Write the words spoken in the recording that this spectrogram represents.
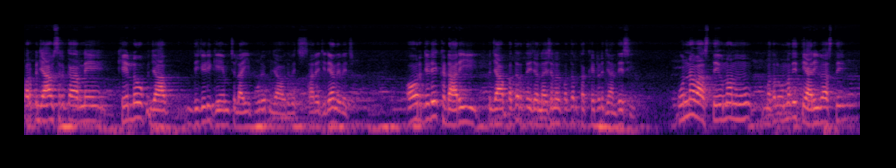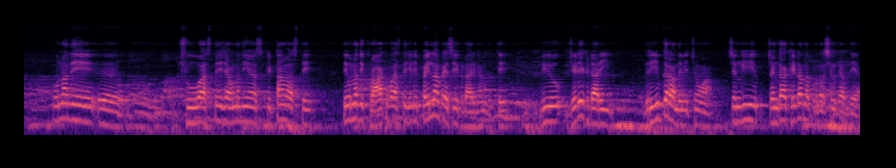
ਪਰ ਪੰਜਾਬ ਸਰਕਾਰ ਨੇ ਖੇਲੋ ਪੰਜਾਬ ਦੀ ਜਿਹੜੀ ਗੇਮ ਚਲਾਈ ਪੂਰੇ ਪੰਜਾਬ ਦੇ ਵਿੱਚ, ਸਾਰੇ ਜ਼ਿਲ੍ਹਿਆਂ ਦੇ ਵਿੱਚ, ਔਰ ਜਿਹੜੇ ਖਿਡਾਰੀ ਪੰਜਾਬ ਪੱਧਰ ਤੇ ਜਾਂ ਨੈਸ਼ਨਲ ਪੱਧਰ ਤੱਕ ਖੇਡਣ ਜਾਂਦੇ ਸੀ, ਉਹਨਾਂ ਵਾਸਤੇ ਉਹਨਾਂ ਨੂੰ ਮਤਲਬ ਉਹਨਾਂ ਦੀ ਤਿਆਰੀ ਵਾਸਤੇ ਉਹਨਾਂ ਦੇ ਸ਼ੂ ਵਾਸਤੇ ਜਾਂ ਉਹਨਾਂ ਦੀਆਂ ਸਕਿੱਟਾਂ ਵਾਸਤੇ ਤੇ ਉਹਨਾਂ ਦੀ ਖੁਰਾਕ ਵਾਸਤੇ ਜਿਹੜੇ ਪਹਿਲਾਂ ਪੈਸੇ ਖਿਡਾਰੀਆਂ ਨੂੰ ਦਿੱਤੇ ਵੀ ਉਹ ਜਿਹੜੇ ਖਿਡਾਰੀ ਗਰੀਬ ਘਰਾਂ ਦੇ ਵਿੱਚੋਂ ਆ, ਚੰਗੀ, ਚੰਗਾ ਖੇਡਾਂ ਦਾ ਪ੍ਰਦਰਸ਼ਨ ਕਰਦੇ ਆ,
